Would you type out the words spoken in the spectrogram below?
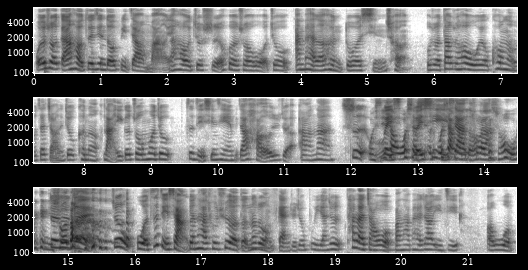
我就说刚好最近都比较忙，然后就是或者说我就安排了很多行程。我说到时候我有空了，我再找你，就可能哪一个周末就自己心情也比较好了，我就觉得啊，那是维想，我想维系一下的，时候，我会跟你对说的。对对，就我自己想跟他出去了的那种感觉就不一样，就是他来找我嗯帮他拍照，以及呃我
